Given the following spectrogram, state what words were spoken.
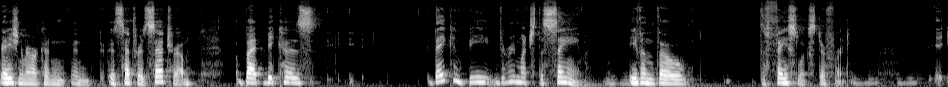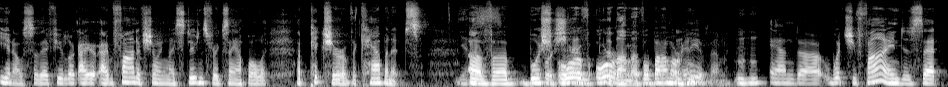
Asian American and et cetera, et cetera, but because they can be very much the same. Mm-hmm. even though the face looks different. You know, so that if you look, I, I'm fond of showing my students, for example, a, a picture of the cabinets Yes. of uh, Bush, Bush or of or Obama. of Obama or any of them. And uh, what you find is that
